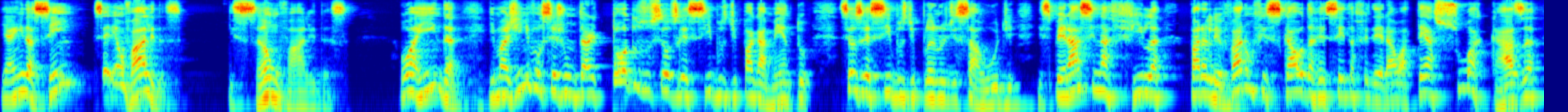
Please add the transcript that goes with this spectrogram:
E ainda assim, seriam válidas. E são válidas. Ou ainda, imagine você juntar todos os seus recibos de pagamento, seus recibos de plano de saúde, esperasse na fila para levar um fiscal da Receita Federal até a sua casa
